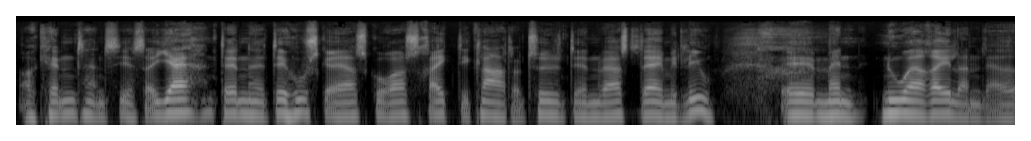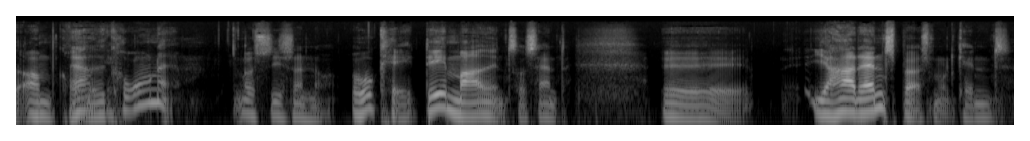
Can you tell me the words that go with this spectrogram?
og Kent han siger så, ja, den, det husker jeg sgu også rigtig klart og tydeligt, det er den værste dag i mit liv, øh, men nu er reglerne lavet om grundet ja, okay. corona. Og så siger sådan, okay, det er meget interessant. Øh, jeg har et andet spørgsmål, Kent.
